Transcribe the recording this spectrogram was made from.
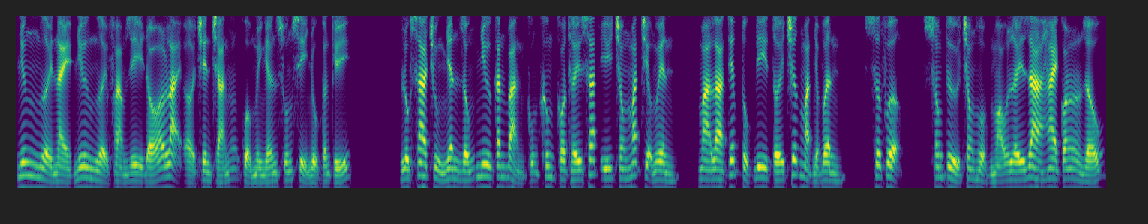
nhưng người này như người phàm gì đó lại ở trên chán của mình ấn xuống xỉ nhục cân ký. Lục sa trùng nhân giống như căn bản cũng không có thấy sát ý trong mắt triệu nguyên, mà là tiếp tục đi tới trước mặt nhập vân, sơ phượng, song từ trong hộp máu lấy ra hai con dấu,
